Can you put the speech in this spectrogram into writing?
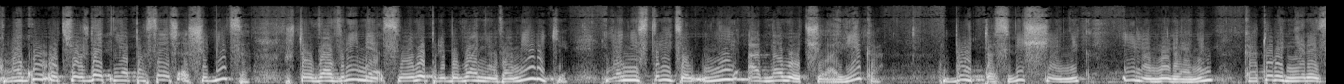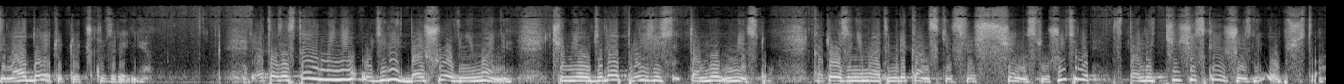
Могу утверждать, не опасаясь ошибиться, что во время своего пребывания в Америке я не встретил ни одного человека, будь то священник или мирянин, который не разделял бы эту точку зрения. Это заставило меня уделить большое внимание, чем я уделял прежде тому месту, которое занимают американские священнослужители в политической жизни общества.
